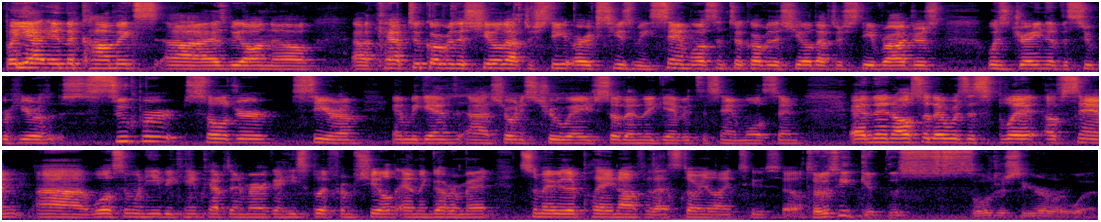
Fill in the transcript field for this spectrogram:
but yeah, in the comics, uh, as we all know, uh, Cap took over the Shield after Steve, or excuse me, Sam Wilson took over the Shield after Steve Rogers was drained of the superhero super soldier serum and began uh, showing his true age. So then they gave it to Sam Wilson. And then also there was a split of Sam uh, Wilson when he became Captain America. He split from Shield and the government. So maybe they're playing off of that storyline too. So So does he get this soldier serum or what?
